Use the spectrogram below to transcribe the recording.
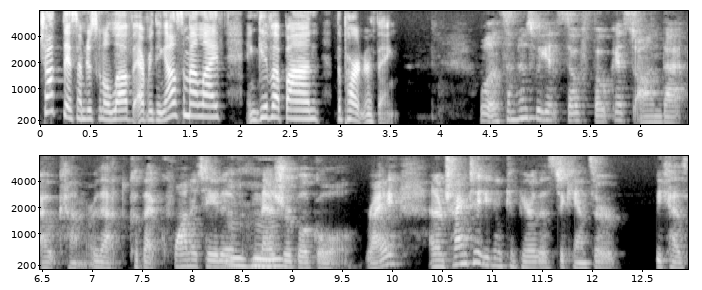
chuck this. I'm just gonna love everything else in my life and give up on the partner thing. Well, and sometimes we get so focused on that outcome or that that quantitative, Mhm. measurable goal, right? And I'm trying to even compare this to cancer because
